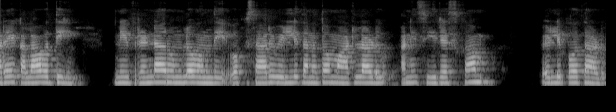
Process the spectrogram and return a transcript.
అరే కళావతి నీ ఫ్రెండ్ ఆ రూమ్లో ఉంది ఒకసారి వెళ్ళి తనతో మాట్లాడు అని సీరియస్గా వెళ్ళిపోతాడు.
